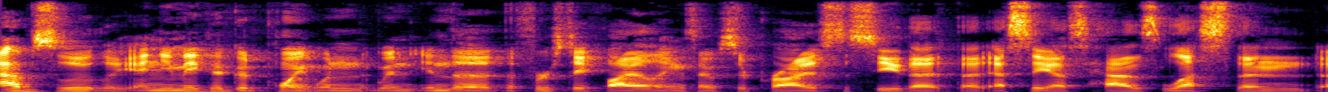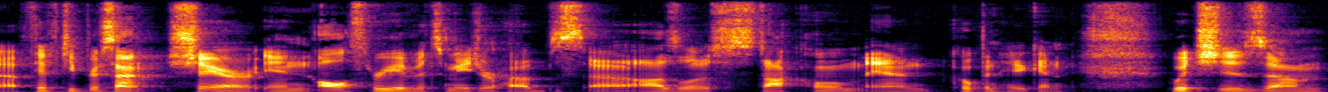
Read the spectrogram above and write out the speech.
Absolutely, and you make a good point. When when in the, the first day filings, I was surprised to see that that SAS has less than uh, fifty uh, percent share in all three of its major hubs: uh, Oslo, Stockholm, and Copenhagen, which is um,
